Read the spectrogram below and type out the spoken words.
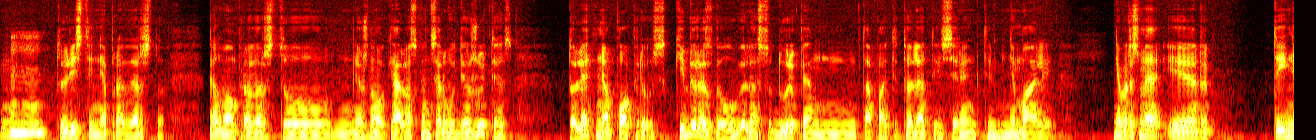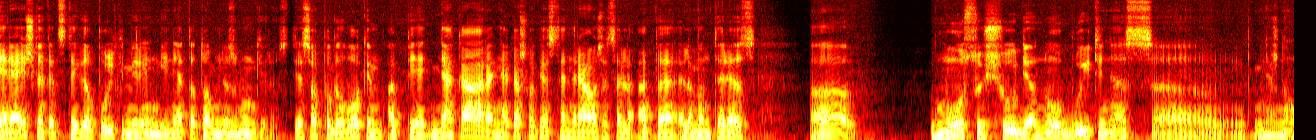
mhm. turistinė praverstų. Gal man praverstų, nežinau, kelios konservų dėžutės, toletinio popieriaus, kibiras galų galę su durpėm tą patį toletą įsirengti minimaliai. Neprasme, ir tai nereiškia, kad staiga pulkim įrenginėti atominius bunkerius. Tiesiog pagalvokim apie ne karą, ne kažkokias ten riausias, apie elementarias uh, mūsų šių dienų būtinės, uh, nežinau,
